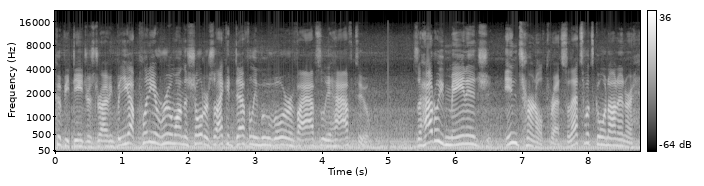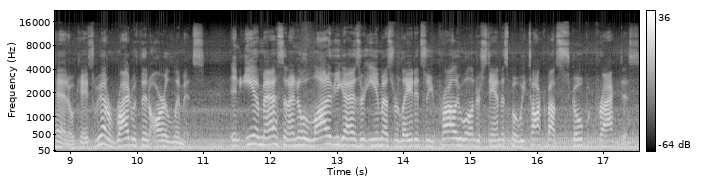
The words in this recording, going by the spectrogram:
Could be dangerous driving, but you got plenty of room on the shoulder, so I could definitely move over if I absolutely have to. So how do we manage internal threats? So that's what's going on in our head, okay? So we got to ride within our limits. In EMS, and I know a lot of you guys are EMS related, so you probably will understand this, but we talk about scope of practice.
